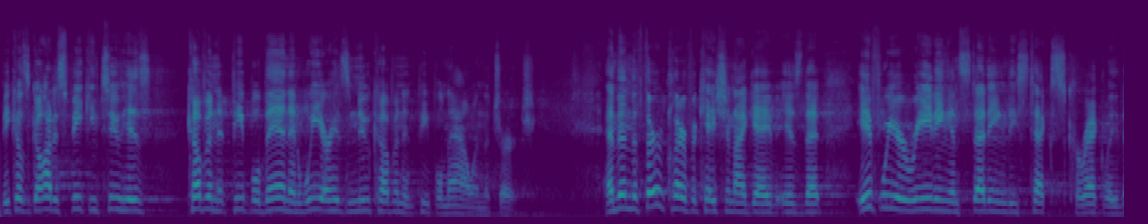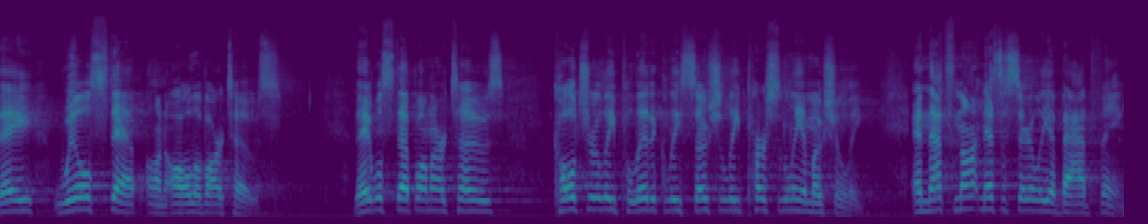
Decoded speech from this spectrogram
because God is speaking to his covenant people then, and we are his new covenant people now in the church. And then the third clarification I gave is that if we are reading and studying these texts correctly, they will step on all of our toes. They will step on our toes culturally, politically, socially, personally, emotionally. And that's not necessarily a bad thing.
